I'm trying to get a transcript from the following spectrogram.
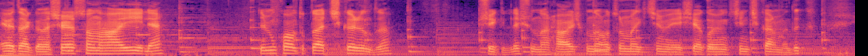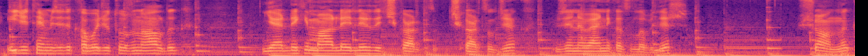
Evet arkadaşlar son haliyle demir koltuklar çıkarıldı. Bu şekilde şunlar hariç bunlar oturmak için ve eşya koymak için çıkarmadık. İyice temizledik kabaca tozunu aldık. Yerdeki marleyleri de çıkart çıkartılacak. Üzerine vernik atılabilir. Şu anlık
